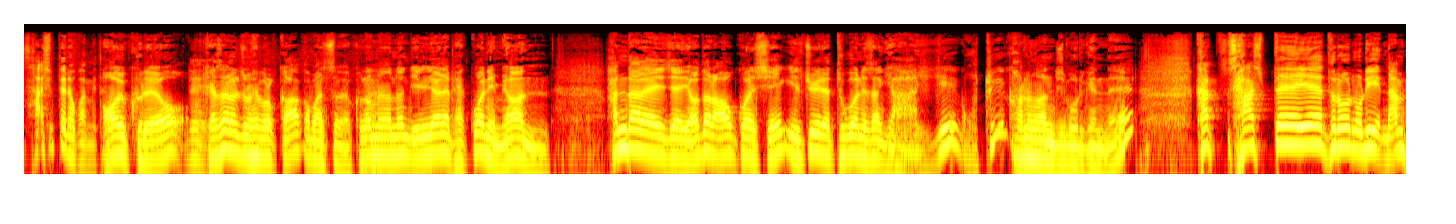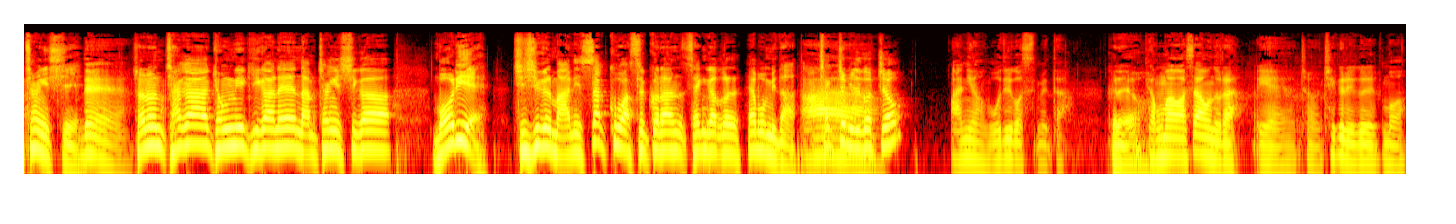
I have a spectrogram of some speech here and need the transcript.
40대라고 합니다. 어이 그래요? 네. 계산을 좀 해볼까? 가만 있어요. 그러면은 1년에 100권이면 한 달에 이제 8, 9권씩 일주일에 두권 이상. 야 이게 어떻게 가능한지 모르겠네. 갓 40대에 들어온 우리 남창희 씨. 네. 저는 자가 격리 기간에 남창희 씨가 머리에 지식을 많이 쌓고 왔을 거란 생각을 해봅니다. 아. 책좀 읽었죠? 아니요, 못 읽었습니다. 그래요. 병마와 싸우느라, 예, 저 책을 읽을 뭐,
